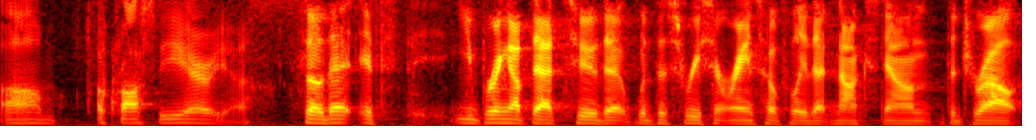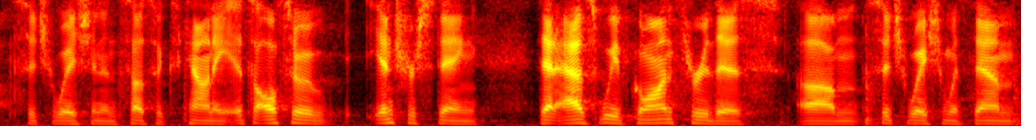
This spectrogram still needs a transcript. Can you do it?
um, across the area. So that it's you bring up that too that with this recent rains, hopefully that knocks down the drought situation in Sussex County. It's also interesting that as we've gone through this um, situation with them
